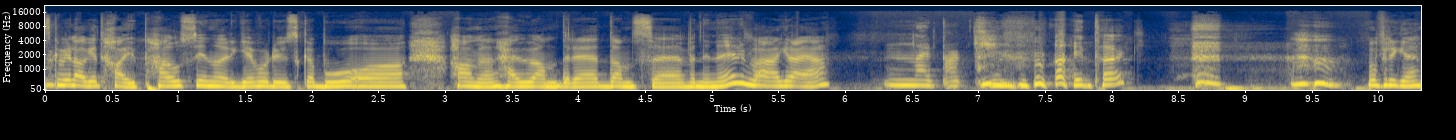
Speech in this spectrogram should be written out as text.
skal vi lage et hype house i Norge hvor du skal bo og ha med en haug andre dansevenninner? Hva er greia? Nei takk. Nei takk. Hvorfor ikke?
